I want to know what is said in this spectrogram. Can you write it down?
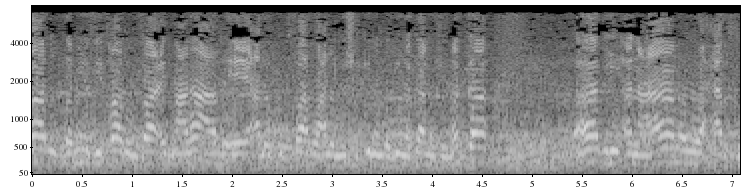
قالوا الضمير في قالوا فاعل معناه على إيه؟ على الكفار وعلى المشركين الذين كانوا في مكة. هذه أنعام وحرث.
